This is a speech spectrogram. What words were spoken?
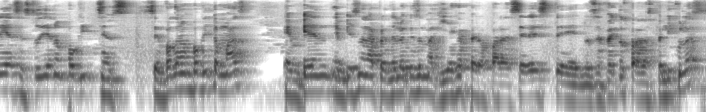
ellas estudian un poquito, se, se enfocan un poquito más, empiezan a aprender lo que es el maquillaje, pero para hacer este los efectos para las películas.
